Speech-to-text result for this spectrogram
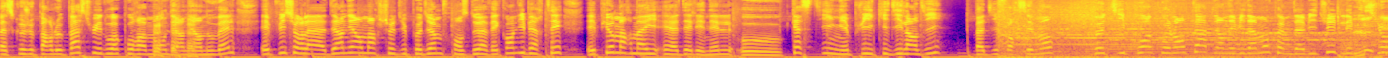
parce que je parle pas suédois couramment aux dernières nouvelles. Et puis, sur la dernière marche du podium, France 2 avec En Liberté et Pio Marmaille et Adèle Haenel au casting. Et puis, qui dit lundi? Bah dit forcément. Petit point Colanta bien évidemment comme d'habitude l'émission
